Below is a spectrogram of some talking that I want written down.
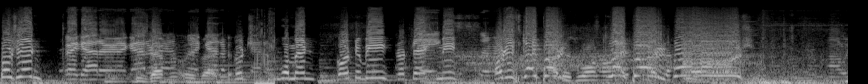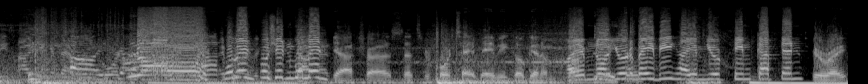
push in. I got her, I got her. definitely I got her. I Good got her. woman. Go to B. Protect me. Thanks, sir. Oh, the sniper! Sniper! Push! Oh, he's hiding in that weird. No! Woman, push in, woman. Yeah, trust. That's your forte, baby. Go get him. I am not your baby. I am your team captain. You're right.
